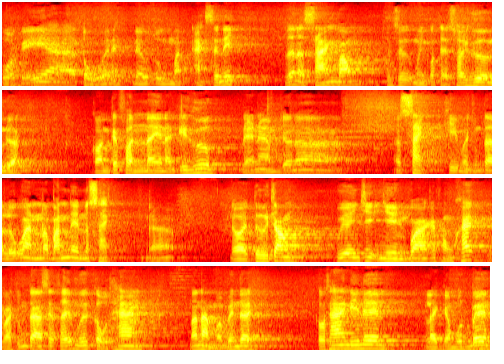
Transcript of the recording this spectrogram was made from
của cái à, tủ này đều dùng mặt arsenic rất là sáng bóng thực sự mình có thể soi gương được. Còn cái phần này là cái gương để làm cho nó, nó sạch khi mà chúng ta nấu ăn nó bắn lên nó sạch. Đó. Rồi từ trong quý anh chị nhìn qua cái phòng khách và chúng ta sẽ thấy một cái cầu thang nó nằm ở bên đây. Cầu thang đi lên lệch ở một bên.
